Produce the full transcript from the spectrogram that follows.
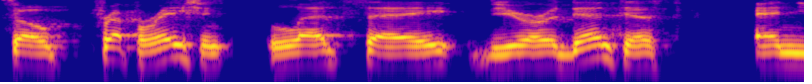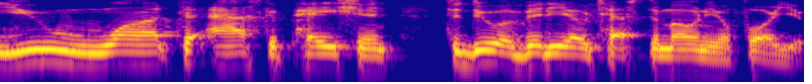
So, preparation, let's say you're a dentist and you want to ask a patient to do a video testimonial for you.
